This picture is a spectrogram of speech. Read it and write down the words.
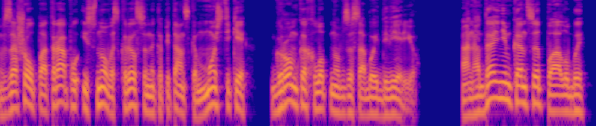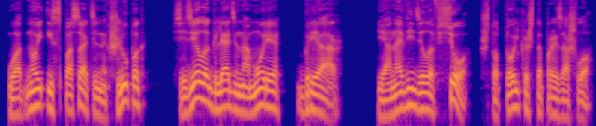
взошел по трапу и снова скрылся на капитанском мостике, громко хлопнув за собой дверью. А на дальнем конце палубы, у одной из спасательных шлюпок, сидела, глядя на море, Бриар. И она видела все, что только что произошло.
